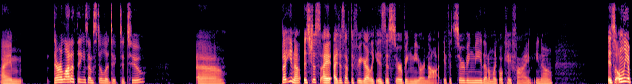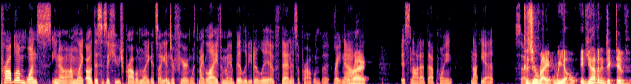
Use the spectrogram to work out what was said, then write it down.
I'm. There are a lot of things I'm still addicted to. Uh, but you know, it's just I, I just have to figure out like, is this serving me or not? If it's serving me, then I'm like, okay, fine. You know, it's only a problem once you know I'm like, oh, this is a huge problem. Like it's like interfering with my life and my ability to live. Then it's a problem. But right now, Right. it's not at that point, not yet. So Because you're right. We if you have an addictive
